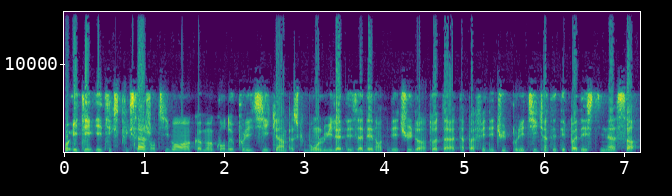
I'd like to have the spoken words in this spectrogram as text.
Bon, il t'e- il t'explique ça gentiment, hein, comme un cours de politique, hein, parce que bon, lui, il a des années d'études. hein. Toi, t'as pas fait d'études politiques, hein, t'étais pas destiné à ça.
